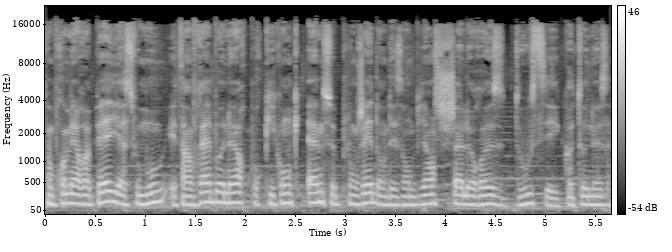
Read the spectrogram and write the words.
Son premier EP, Yasumu, est un vrai bonheur pour quiconque aime se plonger dans des ambiances chaleureuses, douces et cotonneuses.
